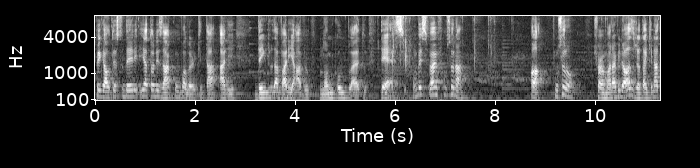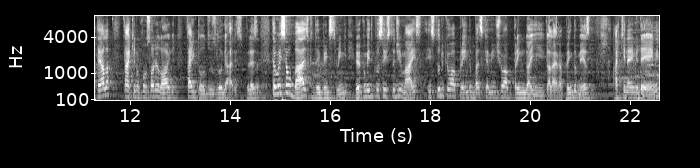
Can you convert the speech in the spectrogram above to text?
pegar o texto dele e atualizar com o valor que está ali dentro da variável nome completo TS. Vamos ver se vai funcionar. Olha lá, funcionou de forma maravilhosa, já está aqui na tela, está aqui no console log, está em todos os lugares, beleza? Então esse é o básico do Depend String, eu recomendo que você estude mais, isso tudo que eu aprendo, basicamente eu aprendo aí, galera, aprendo mesmo, aqui na MDN,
